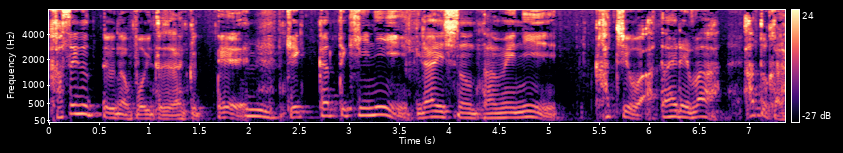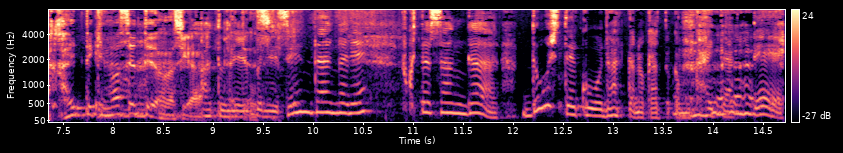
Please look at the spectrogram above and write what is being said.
稼ぐっていうのはポイントじゃなくて、うん、結果的に依頼者のために価値を与えれば、後から帰ってきますっていう話があとね、やっぱり、ね、前段がね、福田さんがどうしてこうなったのかとかも書いてあって、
